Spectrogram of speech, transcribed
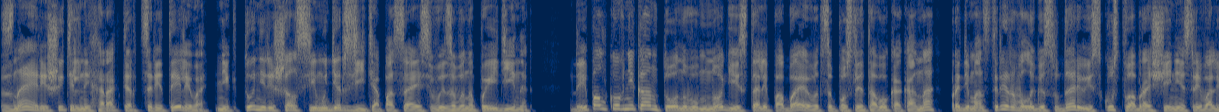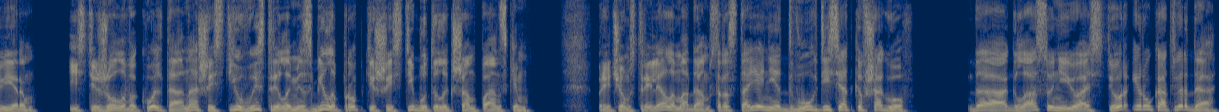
Зная решительный характер Церетелева, никто не решался ему дерзить, опасаясь вызова на поединок. Да и полковника Антонову многие стали побаиваться после того, как она продемонстрировала государю искусство обращения с револьвером. Из тяжелого кольта она шестью выстрелами сбила пробки шести бутылок шампанским. Причем стреляла мадам с расстояния двух десятков шагов. Да, глаз у нее остер и рука тверда.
